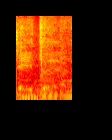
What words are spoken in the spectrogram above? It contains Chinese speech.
DJ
